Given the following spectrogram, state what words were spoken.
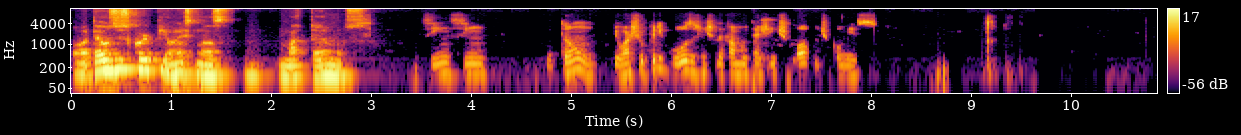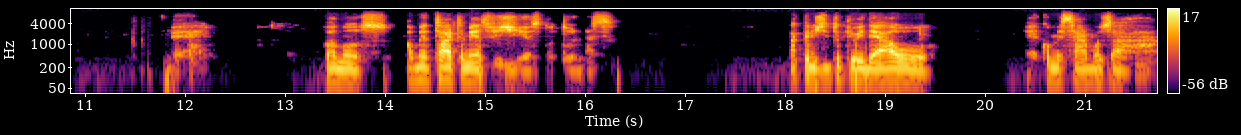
ou até os escorpiões que nós matamos. Sim, sim. Então, eu acho perigoso a gente levar muita gente logo de começo. É. Vamos aumentar também as vigias noturnas. Acredito que o ideal é começarmos a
